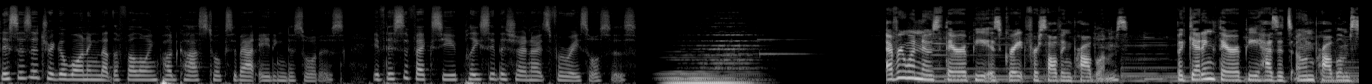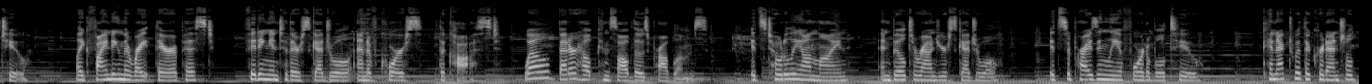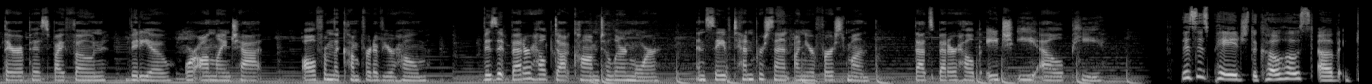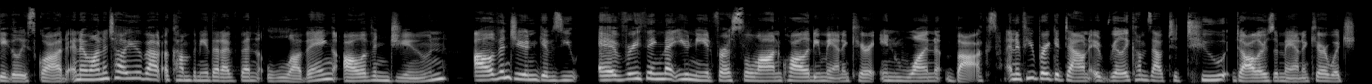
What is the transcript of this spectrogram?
This is a trigger warning that the following podcast talks about eating disorders. If this affects you, please see the show notes for resources. Everyone knows therapy is great for solving problems, but getting therapy has its own problems too, like finding the right therapist, fitting into their schedule, and of course, the cost. Well, BetterHelp can solve those problems. It's totally online and built around your schedule. It's surprisingly affordable too. Connect with a credentialed therapist by phone, video, or online chat, all from the comfort of your home. Visit betterhelp.com to learn more and save 10% on your first month. That's BetterHelp H E L P. This is Paige, the co-host of Giggly Squad, and I want to tell you about a company that I've been loving, Olive and June. Olive and June gives you everything that you need for a salon quality manicure in one box. And if you break it down, it really comes out to $2 a manicure, which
